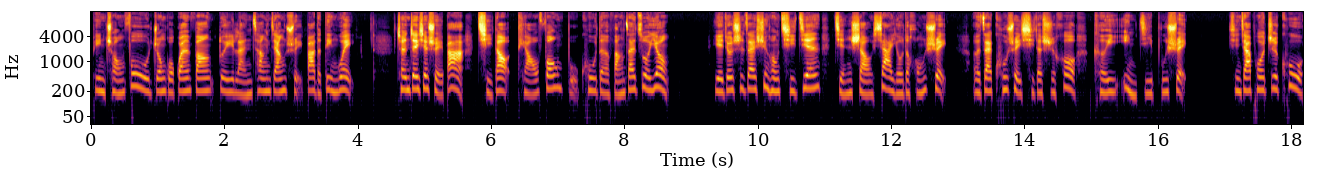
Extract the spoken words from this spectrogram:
并重复中国官方对于澜沧江水坝的定位，称这些水坝起到调峰补枯的防灾作用，也就是在汛洪期间减少下游的洪水，而在枯水期的时候可以应急补水。新加坡智库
